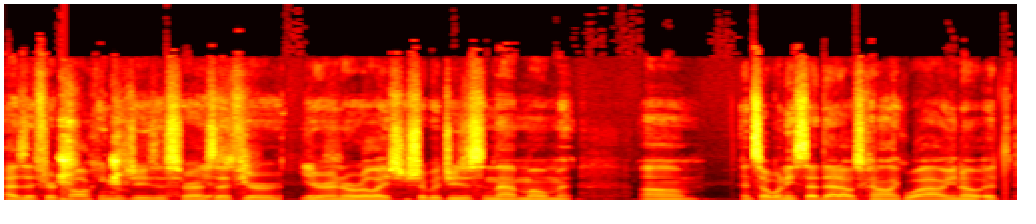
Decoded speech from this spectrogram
as if you're talking to Jesus or as Yes. if you're you're in a relationship with Jesus in that moment. Um, and so when he said that, I was kind of like, wow, you know, it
